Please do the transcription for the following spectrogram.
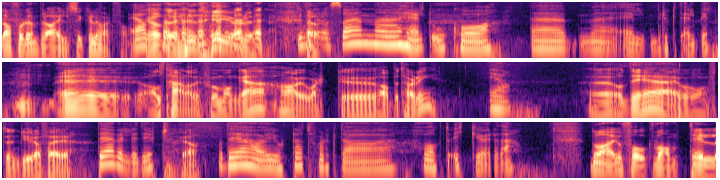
Da får du en bra elsykkel i hvert fall. Ja, Ja, det, det gjør du. Du får også en eh, helt ok eh, med el, brukt elbil. Mm. Eh, Alternativet for mange har jo vært avbetaling. Ja. Eh, og det er jo ofte en dyr affære. Det er veldig dyrt. Ja. Og det har jo gjort at folk da har valgt å ikke gjøre det. Nå er jo folk vant til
